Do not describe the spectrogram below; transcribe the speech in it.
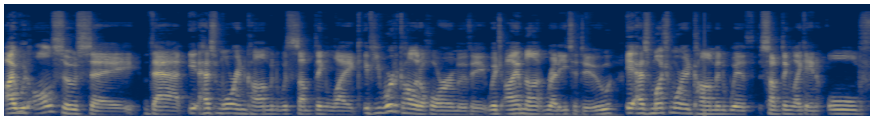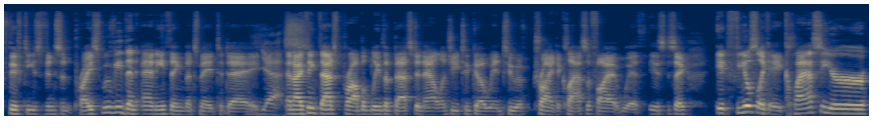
I would also say that it has more in common with something like, if you were to call it a horror movie, which I am not ready to do, it has much more in common with something like an old 50s Vincent Price movie than anything that's made today. Yes, And I think that's probably the best analogy to go into if trying to classify it with, is to say it feels like a classier,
